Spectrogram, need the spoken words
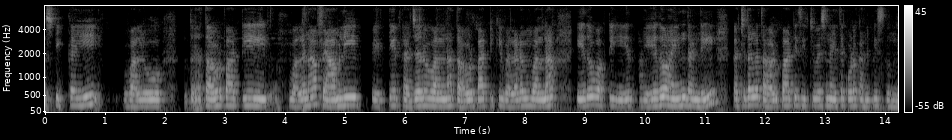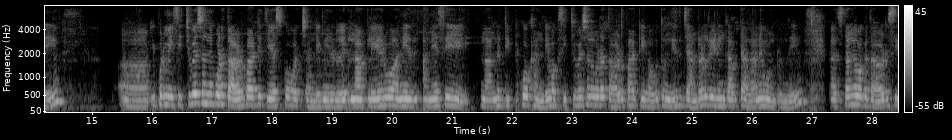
స్టిక్ అయ్యి వాళ్ళు థర్డ్ పార్టీ వలన ఫ్యామిలీ పెట్టే ప్రెజర్ వలన థర్డ్ పార్టీకి వెళ్ళడం వలన ఏదో ఒకటి ఏ- ఏదో అయిందండి. ఖచ్చితంగా థర్డ్ పార్టీ సిచ్యువేషన్ అయితే కూడా కనిపిస్తుంది. ఇప్పుడు మీ సిచ్యువేషన్ని కూడా థర్డ్ పార్టీ చేసుకోవచ్చండి. మీరు లే- నాకు లేరు అనేది అనేసి నన్ను తిట్టుకోకండి. ఒక సిచ్యువేషన్ కూడా థర్డ్ పార్టీ అవుతుంది. ఇది జనరల్ రీడింగ్ కాబట్టి అలానే ఉంటుంది. ఖచ్చితంగా ఒక థర్డ్ సి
